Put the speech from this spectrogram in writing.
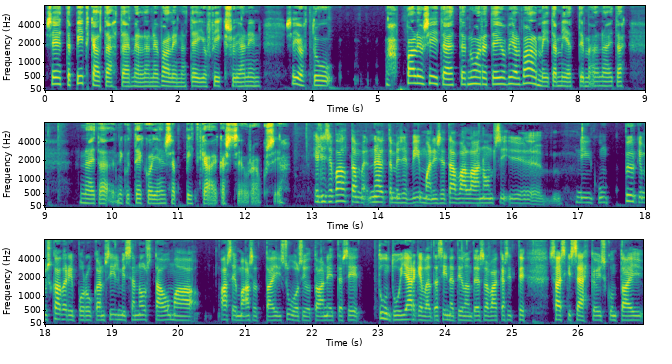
Se, että pitkällä tähtäimellä ne valinnat ei ole fiksuja, niin se johtuu paljon siitä, että nuoret ei ole vielä valmiita miettimään näitä, näitä niin tekojensa pitkäaikaisseurauksia. Eli se valta näyttämisen vimma, niin se tavallaan on niin kuin pyrkimys kaveriporukan silmissä nostaa omaa asemaansa tai suosiotaan, että se tuntuu järkevältä siinä tilanteessa, vaikka sitten saisikin sähköiskun tai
